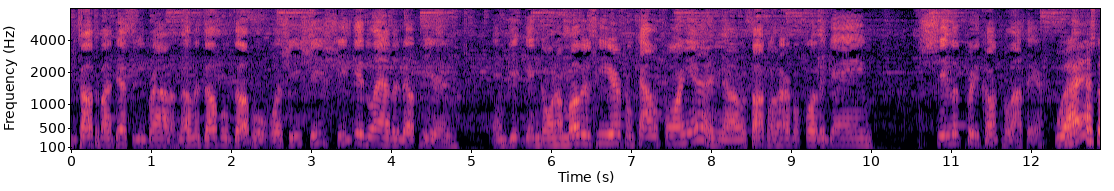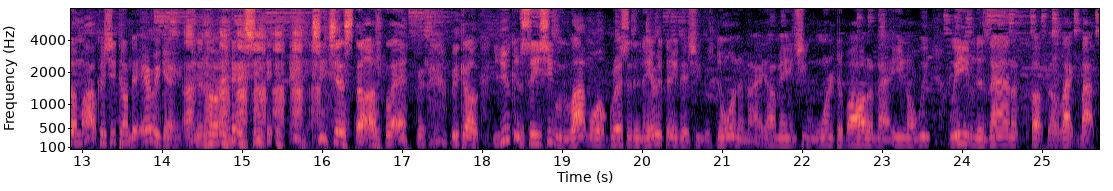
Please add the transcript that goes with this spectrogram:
You talked about Destiny Brown, another double double. Well, she she she's getting lathered up here and and get, getting going. Her mother's here from California, and you know, I was talking with her before the game. She looked pretty comfortable out there. Well, I asked her mom because she come to every game. You know, she she just started laughing because you can see she was a lot more aggressive than everything that she was doing tonight. I mean, she wanted the ball tonight. You know, we we even designed a, a, a like about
